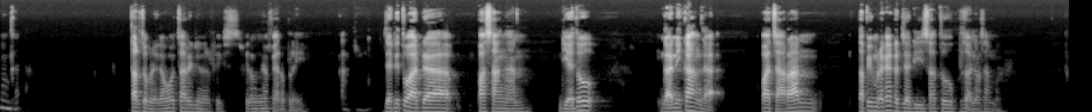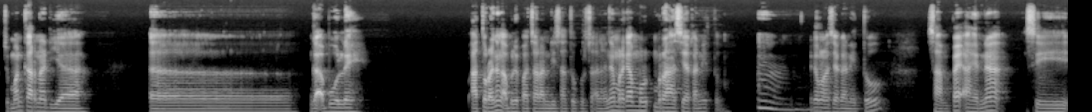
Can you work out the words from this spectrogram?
enggak Ntar coba deh kamu cari di Netflix filmnya Fair Play. oke Jadi tuh ada pasangan dia tuh nggak nikah nggak pacaran tapi mereka kerja di satu perusahaan yang sama. Cuman karena dia eh nggak boleh aturannya nggak boleh pacaran di satu perusahaan, akhirnya mereka mer- merahasiakan itu. Hmm. Mereka merahasiakan itu sampai akhirnya si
